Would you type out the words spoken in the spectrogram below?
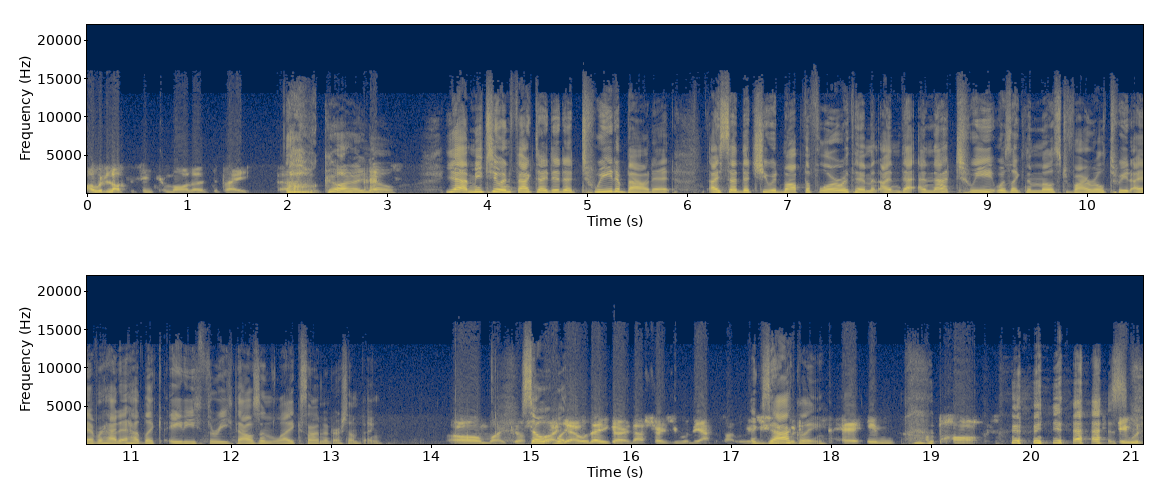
I would love to see Kamala debate. um, Oh God, I know. Yeah, me too. In fact, I did a tweet about it. I said that she would mop the floor with him, and I, that and that tweet was like the most viral tweet I ever had. It had like eighty three thousand likes on it or something. Oh my god! So right, what- yeah, well there you go. That shows you what the appetite was. Exactly. tear him apart. yes, It would.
